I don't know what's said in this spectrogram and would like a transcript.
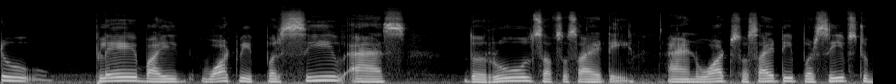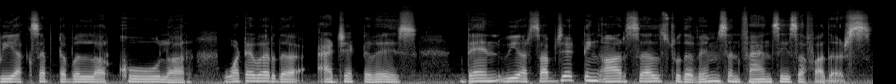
to play by what we perceive as the rules of society and what society perceives to be acceptable or cool or whatever the adjective is, then we are subjecting ourselves to the whims and fancies of others.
